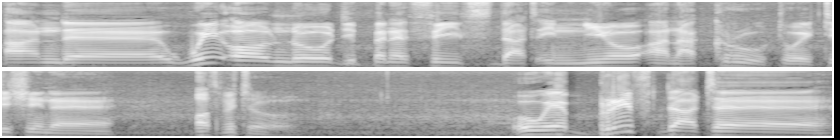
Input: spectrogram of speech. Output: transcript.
And uh, we all know the benefits that inure and accrue to a teaching uh, hospital. We were briefed that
